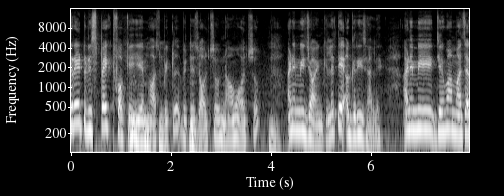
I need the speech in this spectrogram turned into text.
great respect for K E M hospital with is also नाव ऑल्सो आणि मी जॉईन केले. ते अग्री झाले. आणि मी जेव्हा माझं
